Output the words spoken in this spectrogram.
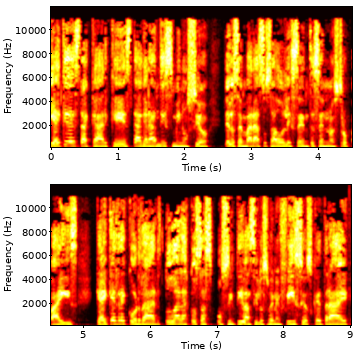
Y hay que destacar que esta gran disminución de los embarazos adolescentes en nuestro país, que hay que recordar todas las cosas positivas y los beneficios que trae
